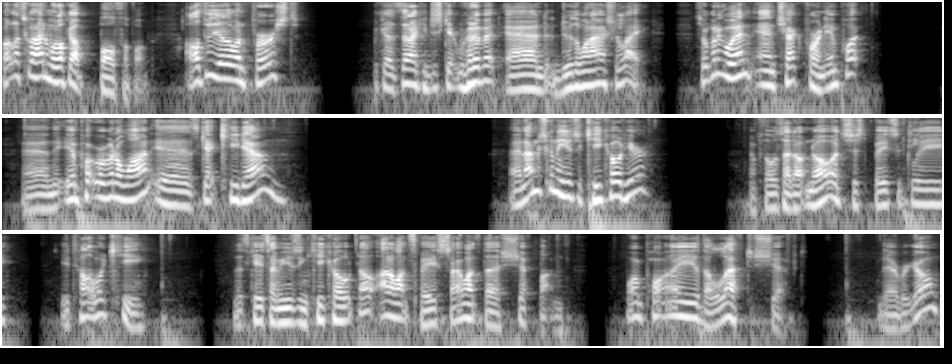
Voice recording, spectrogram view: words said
But let's go ahead and we'll look up both of them. I'll do the other one first because then I can just get rid of it and do the one I actually like. So we're going to go in and check for an input. And the input we're going to want is get key down. And I'm just going to use a key code here. And for those that don't know, it's just basically you tell it what key. In this case, I'm using key code. No, I don't want space, so I want the shift button. More importantly, the left shift. There we go.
